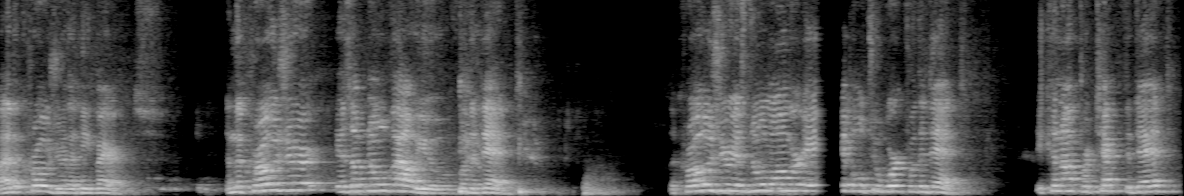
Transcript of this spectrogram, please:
by the crozier that he bears. And the crozier is of no value for the dead. The crozier is no longer able to work for the dead. It cannot protect the dead,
